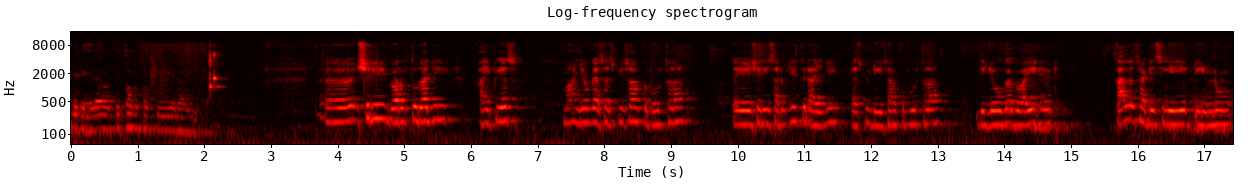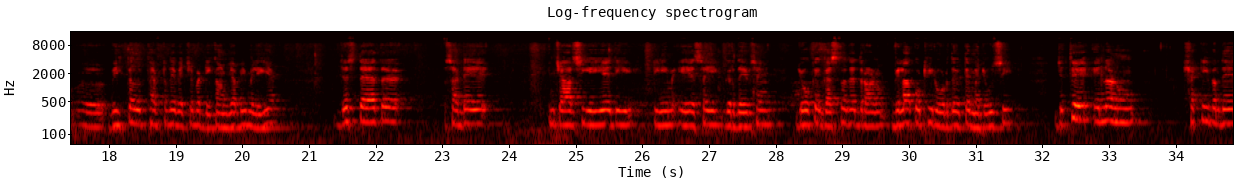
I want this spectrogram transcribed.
Detail ਹੈ ਔਰ ਕਿੱਥੋਂ ਕਿੱਥੋਂ ਕੀ ਇਹਦਾ ਅਹ ਸ਼੍ਰੀ ਗੌਰਵ ਤੂਰਾ ਜੀ ਆਈਪੀਐਸ ਮਾਨਯੋਗ ਐਸਐਸਪੀ ਸਾਹਿਬ ਕਪੂਰਥਲਾ ਤੇ ਸ਼੍ਰੀ ਸਰਬਜੀਤ ਰਾਏ ਜੀ ਐਸਪੀਡੀ ਸਾਹਿਬ ਕਪੂਰਥਲਾ ਦੀ ਯੋਗ ਅਗਵਾਈ ਹੇਠ ਕੱਲ ਸਾਡੀ ਸੀਏਏ ਟੀਮ ਨੂੰ ਵਹੀਕਲ ਥੈਫਟ ਦੇ ਵਿੱਚ ਵੱਡੀ ਕਾਮਯਾਬੀ ਮਿਲੀ ਹੈ। ਜਿਸ ਤਹਿਤ ਸਾਡੇ ਇੰਚਾਰਜ ਸੀਏਏ ਦੀ ਟੀਮ ਏਐਸਆਈ ਗੁਰਦੇਵ ਸਿੰਘ, ਜੋ ਕਿ ਗਸ਼ਤ ਦੇ ਦੌਰਾਨ ਵਿਲਾ ਕੋਠੀ ਰੋਡ ਦੇ ਉੱਤੇ ਮੌਜੂਦ ਸੀ, ਜਿੱਥੇ ਇਹਨਾਂ ਨੂੰ ਸ਼ੱਕੀ ਬੰਦੇ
